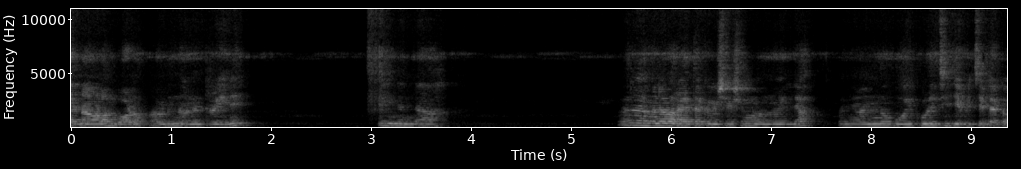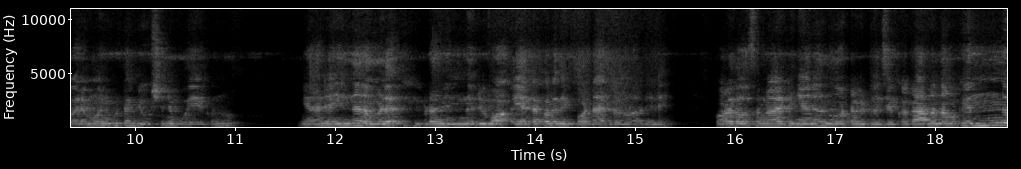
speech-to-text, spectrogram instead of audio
എറണാകുളം പോകണം അവിടെ നിന്നാണ് ട്രെയിന് പിന്നെന്താ? വേറെ അങ്ങനെ പറയത്തക്ക വിശേഷങ്ങളൊന്നുമില്ല. അപ്പം ഞാനിന്ന് പോയി കുളിച്ച് ജപിച്ചിട്ടൊക്കെ വരാം. മോനുകുട്ടൻ ട്യൂഷന് പോയേക്കുന്നു. ഞാൻ ഇന്ന് നമ്മൾ ഇവിടെ നിന്ന് ഒരു ഏത്തക്കൊല നിൽപ്പുണ്ടായിരുന്നു എന്ന് പറഞ്ഞില്ലേ? കുറേ ദിവസങ്ങളായിട്ട് ഞാനത് നോട്ടം ഇട്ട് വെച്ചേക്കുക കാരണം നമുക്ക് എന്ന്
